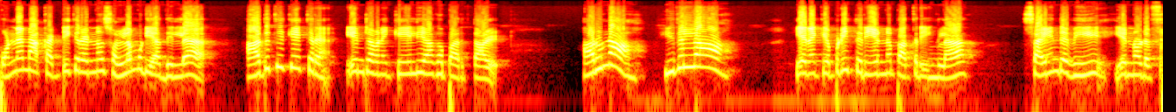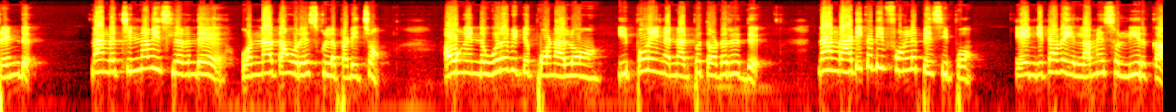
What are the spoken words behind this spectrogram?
பொண்ணை நான் கட்டிக்கிறேன்னு சொல்ல முடியாது இல்ல அதுக்கு கேக்குறேன் என்று அவனை கேலியாக பார்த்தாள். அருணா இதெல்லாம் எனக்கு எப்படி தெரியும்னு பாக்குறீங்களா? சைந்தவி என்னோட ஃப்ரெண்டு நாங்க சின்ன வயசுல இருந்து ஒன்னா தான் ஒரே ஸ்கூல்ல படிச்சோம். அவங்க இந்த ஊரை விட்டு போனாலும் இப்போ எங்க நட்பு தொடருது. நாங்க அடிக்கடி போன்ல பேசிப்போம். என்கிட்ட அவ எல்லாமே சொல்லியிருக்கா.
